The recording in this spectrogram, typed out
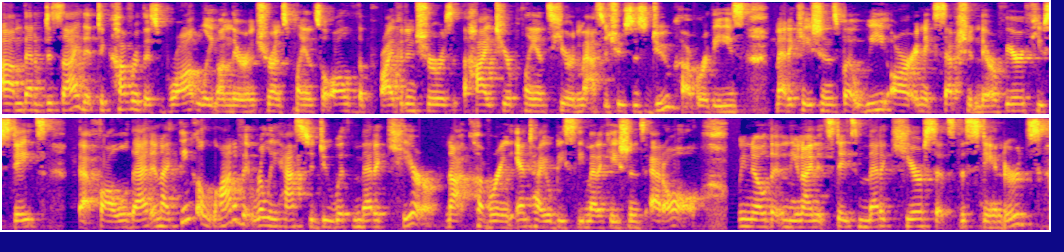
um, that have decided to cover this broadly on their insurance plan. So all of the private insurers at the high tier plans here in Massachusetts do cover these medications, but we are an exception. There are very few states that follow that. And I think a lot of it really has to do with Medicare not covering anti obesity medications at all. We know that in the United States, Medicare sets the standards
